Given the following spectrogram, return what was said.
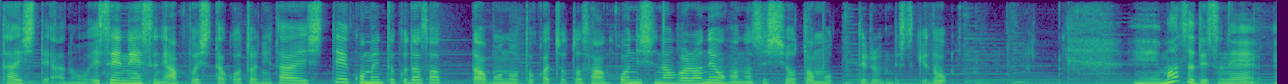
対してあの SNS にアップしたことに対してコメントくださったものとかちょっと参考にしながらねお話ししようと思ってるんですけど、えー、まずですね、え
